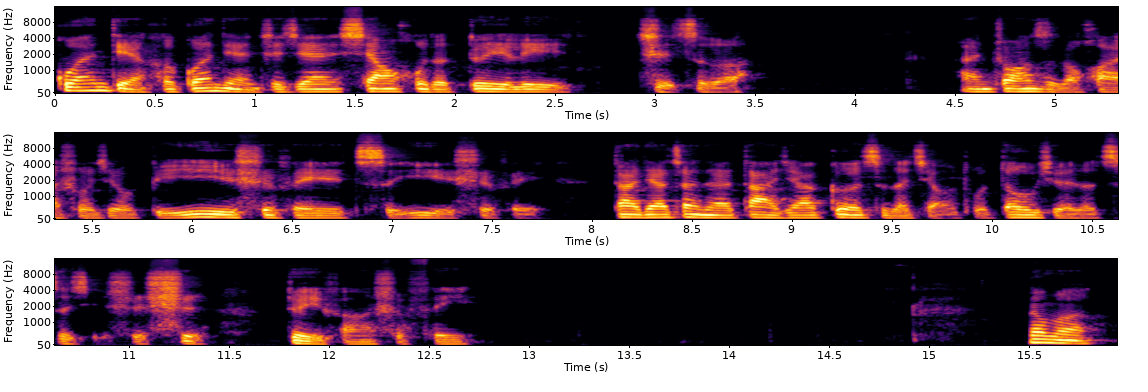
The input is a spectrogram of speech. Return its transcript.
观点和观点之间相互的对立指责。按庄子的话说，就彼亦是非，此亦是非。大家站在大家各自的角度，都觉得自己是是，对方是非。那么。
